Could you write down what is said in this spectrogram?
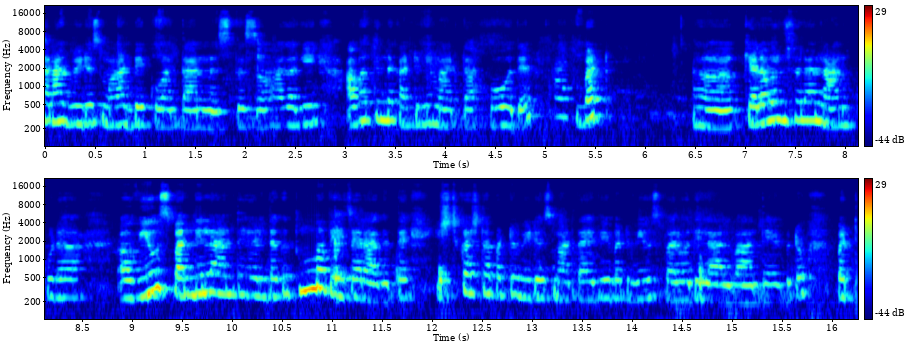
ಚೆನ್ನಾಗಿ ವೀಡಿಯೋಸ್ ಮಾಡಬೇಕು ಅಂತ ಅನ್ನಿಸ್ತು. ಸೊ ಹಾಗಾಗಿ ಅವತ್ತಿಂದ ಕಂಟಿನ್ಯೂ ಮಾಡ್ತಾ ಹೋದೆ. ಬಟ್ ಕೆಲವೊಂದು ಸಲ ನಾನು ಕೂಡ ವ್ಯೂಸ್ ಬಂದಿಲ್ಲ ಅಂತ ಹೇಳಿದಾಗ ತುಂಬ ಬೇಜಾರಾಗುತ್ತೆ. ಇಷ್ಟು ಕಷ್ಟಪಟ್ಟು ವೀಡಿಯೋಸ್ ಮಾಡ್ತಾ ಇದ್ವಿ ಬಟ್ ವ್ಯೂಸ್ ಬರೋದಿಲ್ಲ ಅಲ್ವಾ ಅಂತ ಹೇಳ್ಬಿಟ್ಟು. ಬಟ್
